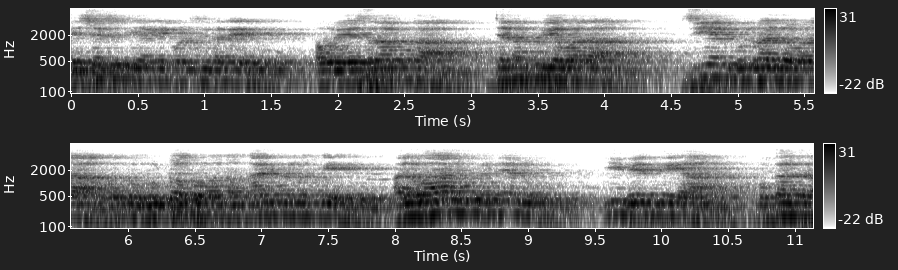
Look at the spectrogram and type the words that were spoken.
ಯಶಸ್ವಿಯಾಗಿ ಬಳಸಿದರೆ ಅವರ ಹೆಸರಾಂತ ಜನಪ್ರಿಯವಾದ ಸಿ ಎನ್ ಗುಂಡರಾಜ್ ಅವರ ಒಂದು ಹುಟ್ಟುಹಬ್ಬವನ್ನು ಕಾರ್ಯಕ್ರಮಕ್ಕೆ ಹಲವಾರು ಗಣ್ಯರು ಈ ವೇದಿಕೆಯ ಮುಖಾಂತರ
